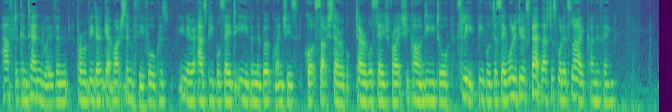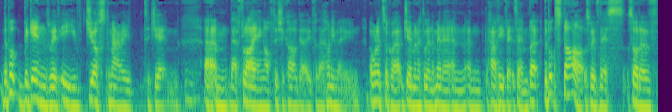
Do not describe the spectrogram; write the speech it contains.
have to contend with and probably don't get much sympathy for because you know as people say to Eve in the book when she's got such terrible terrible stage fright she can't eat or sleep people just say what did you expect that's just what it's like kind of thing the book begins with Eve just married to Jim. Mm. Um, they're flying off to Chicago for their honeymoon. I want to talk about Jim a little in a minute and, and how he fits in. But the book starts with this sort of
